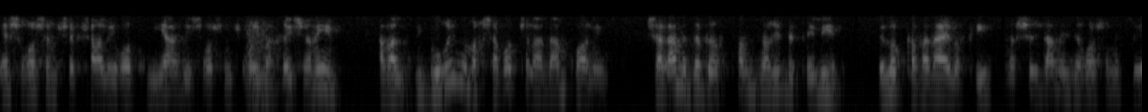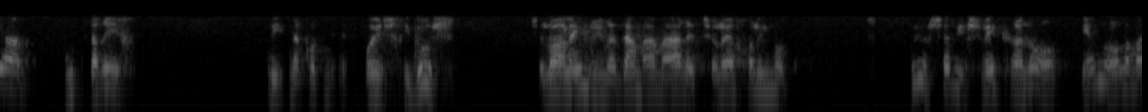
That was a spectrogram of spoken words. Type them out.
יש רושם שאפשר לראות מיד, יש רושם שרואים אחרי שנים, אבל דיבורים ומחשבות של האדם פועלים. כשאדם מדבר סתם דברים בטלים, ללא כוונה אלוקית, משאיר גם איזה רושם מסוים, הוא צריך להתנקות מזה. פה יש חידוש שלא עלינו עם אדם עם הארץ שלא יכול ללמוד. הוא יושב יושבי קרנות, כי אין לו, לא.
